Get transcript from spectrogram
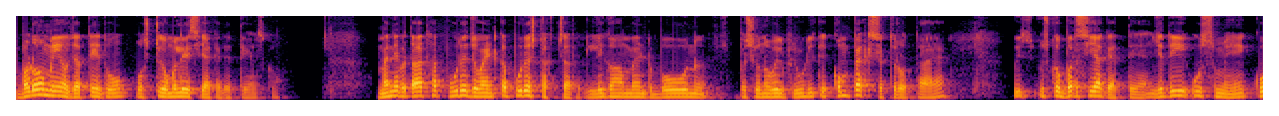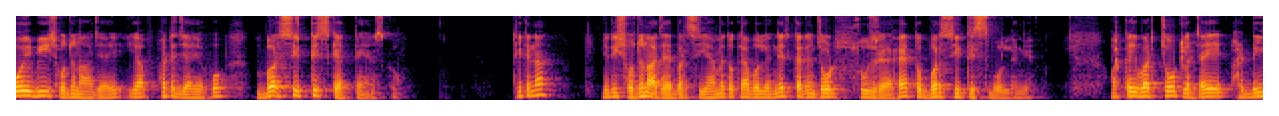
बड़ों में हो जाते हैं तो ओस्टियोमलेशिया कह देते हैं इसको। मैंने बताया था पूरे ज्वाइंट का पूरे स्ट्रक्चर लिगामेंट बोन पशुनोविल फ्लूडी के कॉम्पैक्ट स्ट्रक्चर होता है। उसको बर्सिया कहते हैं। यदि उसमें कोई भी शोधन आ जाए या फट जाए वो, बर्सिटिस कहते हैं इसको। ठीक है ना? यदि शोधन आ जाए बर्सिया में तो क्या बोलेंगे? कहते हैं, चोट सूझ रहा है तो बर्सिटिस बोलेंगे। और कई बार चोट लग जाए, हड्डी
